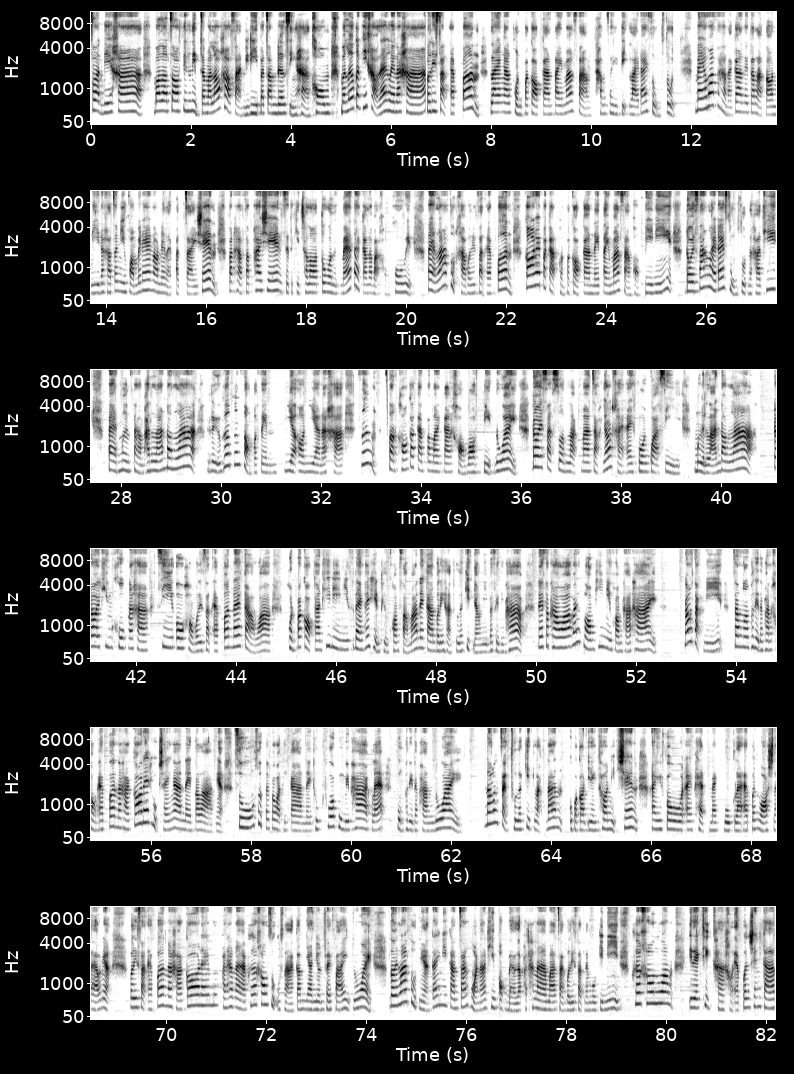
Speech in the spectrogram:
สวัสดีค่ะบลจ.ฟิลิปจะมาเล่าข่าวสารดีๆ ประจำเดือนสิงหาคม มาเริ่มกันที่ข่าวแรกเลยนะคะ บริษัท Apple รายงานผลประกอบการไตรมาส 3 ทำสถิติรายได้สูงสุด แม้ว่าสถานการณ์ในตลาดตอนนี้นะคะ จะมีความไม่แน่นอนในหลายปัจจัย เช่น ปัญหา supply chain เศรษฐกิจชะลอตัวหรือแม้แต่การระบาดของโควิด แต่ล่าสุดค่ะบริษัท Apple ก็ได้ประกาศผลประกอบการในไตรมาส 3 ของปีนี้ โดยสร้างรายได้สูงสุดนะคะที่ 83,000 ล้านดอลลาร์หรือือเพิ่มขึ้น 2% year on year นะคะ ซึ่งสอดคล้องกับการประมาณการของ Wall Street ด้วย โดยสัดส่วนหลักมาจากยอดขาย iPhone กว่า 40,000 ล้านดอลลาร์โดยทีมคุกนะคะ CEO ของบริษัท Apple ได้กล่าวว่า ผลประกอบการที่ดีนี้แสดงให้เห็นถึงความสามารถในการบริหารธุรกิจอย่างมีประสิทธิภาพ ในสภาวะแวดล้อมที่มีความท้าทาย นอกจากนี้จำนวนผลิตภัณฑ์ของ Apple นะคะ ก็ได้ถูกใช้งานในตลาดเนี่ยสูงสุดเป็นประวัติการในทุกทั่วภูมิภาค และกลุ่มผลิตภัณฑ์ด้วยนอกจากธุรกิจหลักด้านอุปกรณ์อิเล็กทรอนิกส์เช่น iPhone, iPad, MacBook และ Apple Watch แล้วเนี่ย บริษัท Apple นะคะ ก็ได้มุ่งพัฒนาเพื่อเข้าสู่อุตสาหกรรมยานยนต์ไฟฟ้าอีกด้วย โดยล่าสุดเนี่ย ได้มีการจ้างหัวหน้าทีมออกแบบและพัฒนามาจากบริษัท Lamborghini เพื่อเข้าร่วม Electric Car ของ Apple เช่นกัน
